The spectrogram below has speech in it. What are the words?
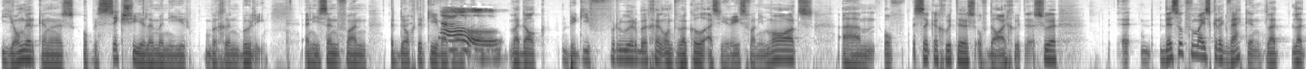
jonger kinders op 'n seksuele manier begin boelie. In die sin van 'n dogtertjie wat dalk Wel, wat dalk bietjie vroeër begin ontwikkel as die res van die maats, ehm um, of sulke goeters of daai goeters. So uh, dis ook vir my skrikwekkend dat dat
